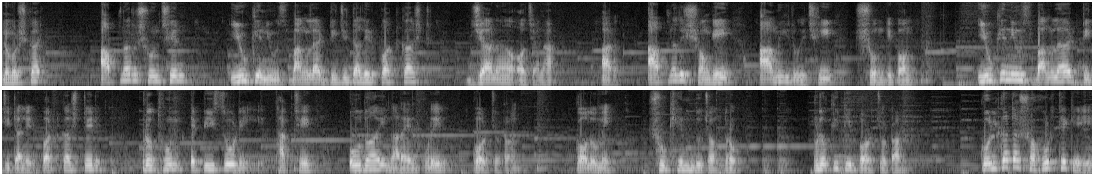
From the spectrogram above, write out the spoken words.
নমস্কার, আপনারা শুনছেন ইউকে নিউজ বাংলার ডিজিটালের পডকাস্ট জানা অজানা। আর আপনাদের সঙ্গে আমি রয়েছি সন্দীপন। ইউকে নিউজ বাংলার ডিজিটালের পডকাস্টের প্রথম এপিসোডে থাকছে উদয় নারায়ণপুরের পর্যটন। কলমে সুখেন্দুচন্দ্র প্রকৃতি পর্যটন। কলকাতা শহর থেকে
